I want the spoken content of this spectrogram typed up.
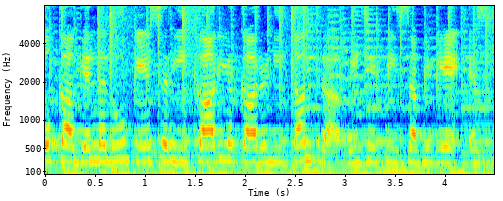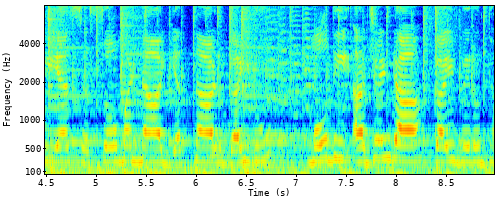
ಲೋಕ ಗೆಲ್ಲಲು ಕೇಸರಿ ಕಾರ್ಯಕಾರಿಣಿ ತಂತ್ರ. ಬಿಜೆಪಿ ಸಭೆಗೆ ಎಸ್ಟಿಎಸ್ ಸೋಮಣ್ಣ, ಯತ್ನಾಳ್, ಗೈರು. ಮೋದಿ ಅಜೆಂಡಾ, ಕೈ ವಿರುದ್ಧ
